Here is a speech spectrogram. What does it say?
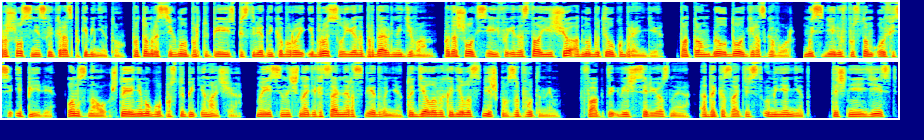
Прошелся несколько раз по кабинету, потом расстегнул портупею с пистолетной кобурой и бросил ее на продавленный диван. Подошел к сейфу и достал еще одну бутылку бренди. Потом был долгий разговор. Мы сидели в пустом офисе и пили. Он знал, что я не могу поступить иначе. Но если начинать официальное расследование, то дело выходило слишком запутанным. Факты – вещь серьезная, а доказательств у меня нет. Точнее, есть,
